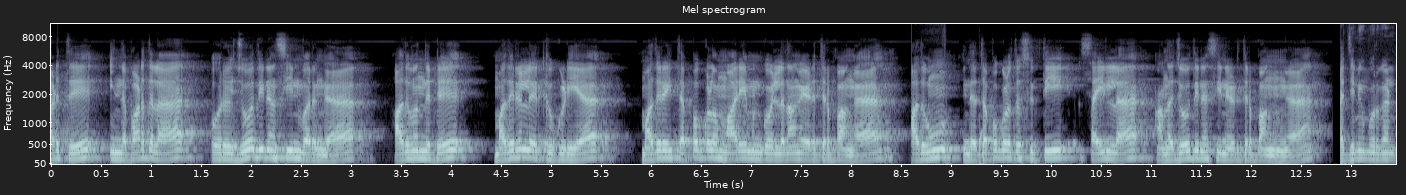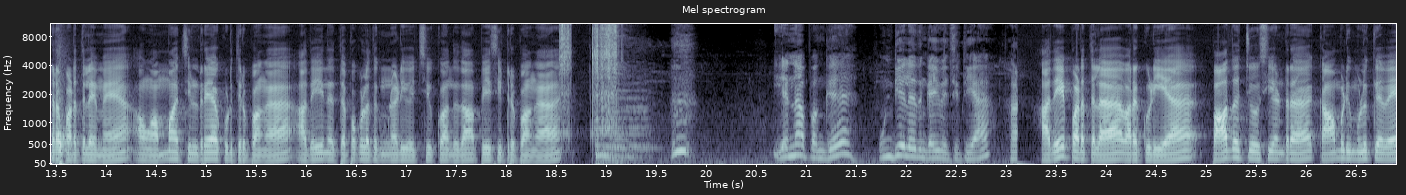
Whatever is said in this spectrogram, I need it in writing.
அடுத்து இந்த படத்தில் ஒரு ஜோதிடம் சீன் வருங்க. அது வந்துட்டு மதுரையில் இருக்கக்கூடிய மதுரை தெப்பக்குளம் மாரியம்மன் கோயிலில் தாங்க எடுத்திருப்பாங்க. அதுவும் இந்த தெப்பக்குளத்தை சுற்றி சைடில் அந்த ஜோதிட சீன் எடுத்திருப்பாங்கங்க. ரஜினி முருகன்ற படத்துலையுமே அவங்க அம்மா சில்லறையாக கொடுத்துருப்பாங்க. அதே இந்த தெப்பக்குளத்துக்கு முன்னாடி வச்சு உட்காந்து தான் பேசிகிட்டு இருப்பாங்க. என்ன பங்கு? உண்டியல் எதுவும் கை வச்சிட்டியா? அதே படத்தில் வரக்கூடிய பாதச்சோசின்ற காமெடி முழுக்கவே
